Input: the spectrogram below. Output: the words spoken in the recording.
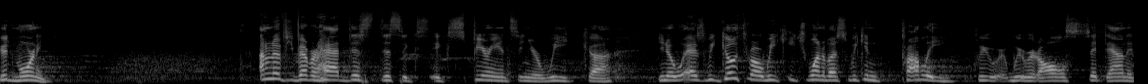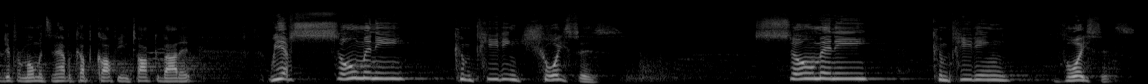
Good morning. I don't know if you've ever had this, this ex- experience in your week. Uh, you know, as we go through our week, each one of us, we can probably, if we were, we to all sit down at different moments and have a cup of coffee and talk about it. We have so many competing choices, so many competing voices.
